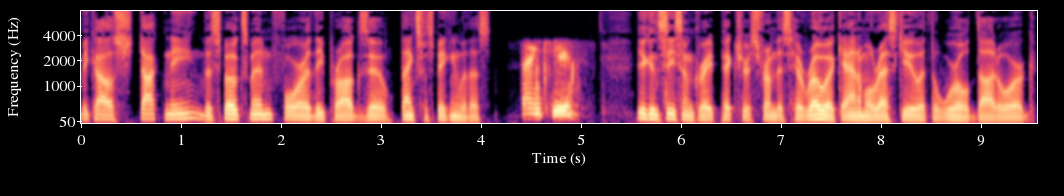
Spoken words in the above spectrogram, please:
Michal Šťastný, the spokesman for the Prague Zoo. Thanks for speaking with us. Thank you. You can see some great pictures from this heroic animal rescue at theworld.org.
